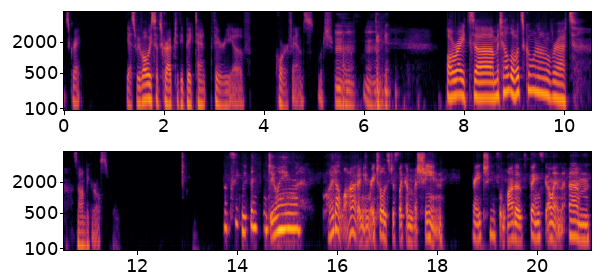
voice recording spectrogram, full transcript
It's great. Yes, we've always subscribed to the big tent theory of horror fans, which I love. Mhm, mhm. All right, uh, Matilda, what's going on over at Zombie Girls? Let's see, we've been doing quite a lot. I mean, Rachel is just like a machine, right? She has a lot of things going. Um,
